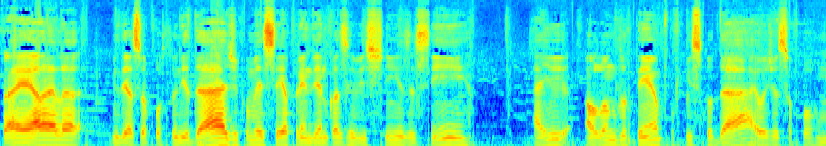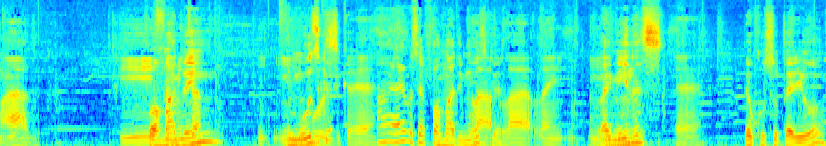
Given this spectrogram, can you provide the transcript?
pra ela, ela me deu essa oportunidade. Comecei aprendendo com as revistinhas assim. Aí, ao longo do tempo, fui estudar. Hoje eu sou formado. E Formado em, em, em música? é. Ah, é? Você é formado em Lá, música? lá, lá em, Lá em Minas? É. Teu curso superior?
